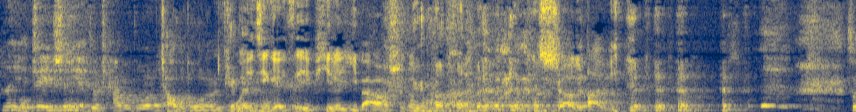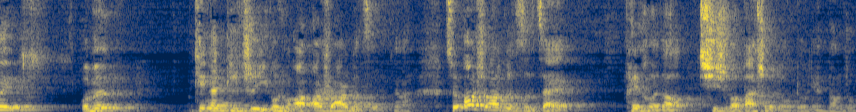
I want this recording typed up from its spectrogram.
那你这一生也就差不多了。差不多了。天我已经给自己批了一百二十个了，十二个大运。所以我们天干地支一共有二二十二个字，对吧？所以二十二个字在配合到七十到八十个流流年当中，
